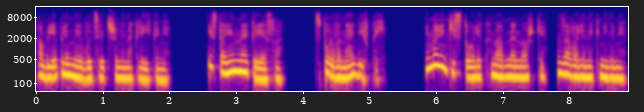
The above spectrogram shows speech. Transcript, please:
облепленные выцветшими наклейками и старинное кресло с порванной обивкой, и маленький столик на одной ножке, заваленный книгами.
